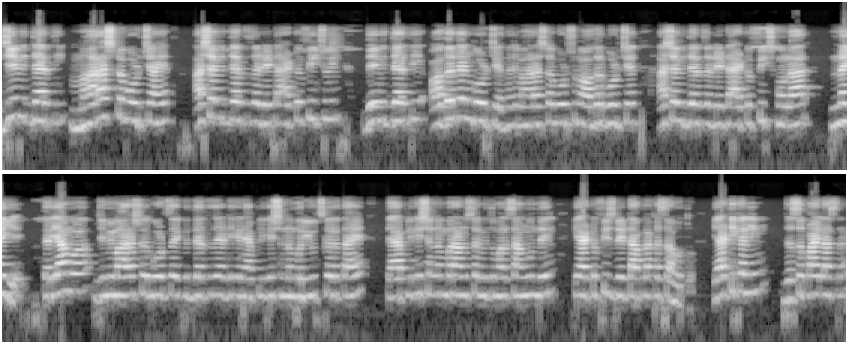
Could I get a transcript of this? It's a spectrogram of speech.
जे विद्यार्थी महाराष्ट्र बोर्डचे आहेत अशा विद्यार्थ्यांचा डेटा ऍटोफिच होईल. जे विद्यार्थी अदर दॅन बोर्डचे आहेत म्हणजे महाराष्ट्र बोर्ड सोडून अदर बोर्डचे आहेत अशा विद्यार्थ्यांचा डेटा ऍटोफिच होणार. नाहीये. तर यामुळं जे मी महाराष्ट्र बोर्डचा एक विद्यार्थी या ठिकाणी ऍप्लिकेशन नंबर यूज करत आहे त्या ऍप्लिकेशन नंबर अनुसार मी तुम्हाला सांगून देईल की ऍटोफिस डेटा आपला कसा होतो. या ठिकाणी जसं पाहिलं असं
